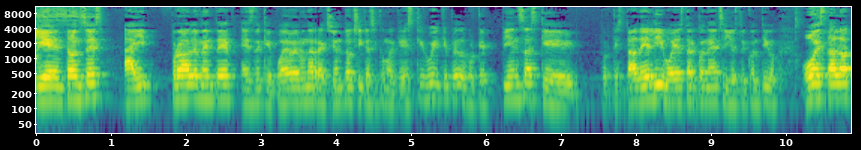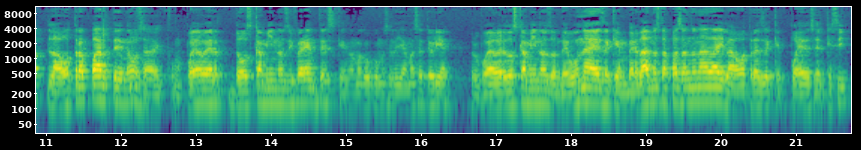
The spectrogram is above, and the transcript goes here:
y entonces ahí probablemente es de que puede haber una reacción tóxica así como de que es que güey, qué pedo, porque piensas que porque está Deli voy a estar con él si yo estoy contigo. O está la, la otra parte, ¿no? O sea, como puede haber dos caminos diferentes, que no me acuerdo cómo se le llama esa teoría, pero puede haber dos caminos donde una es de que en verdad no está pasando nada y la otra es de que puede ser que sí.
